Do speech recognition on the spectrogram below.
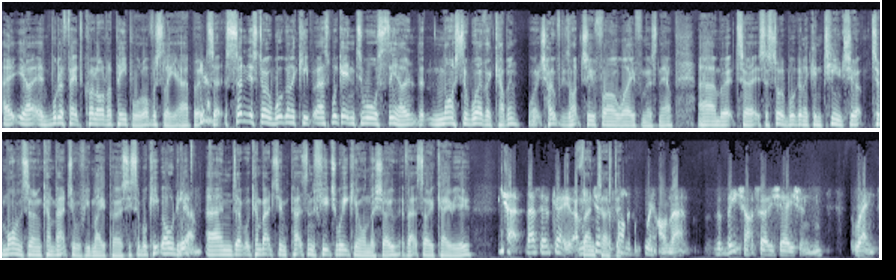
Uh, yeah, it would affect quite a lot of people, obviously. Uh, but yeah. uh, certainly a story we're going to keep, as we're getting towards, you know, the nicer weather coming, which hopefully is not too far away from us now. Um, but uh, it's a story we're going to continue to, to monitor and come back to if we may, Percy. So we'll keep holding yeah. it and uh, we'll come back to you perhaps in the future week here on the show, if that's okay with you. Yeah, that's okay. I mean, Fantastic. just a final point on that. The Beach Hut Association rents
